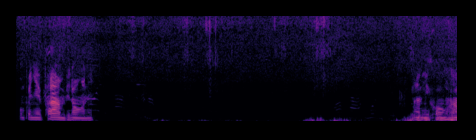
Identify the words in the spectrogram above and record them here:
ของพ่อใหญ่พามพี่น้องอันนี้อันนี้ของเฮา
